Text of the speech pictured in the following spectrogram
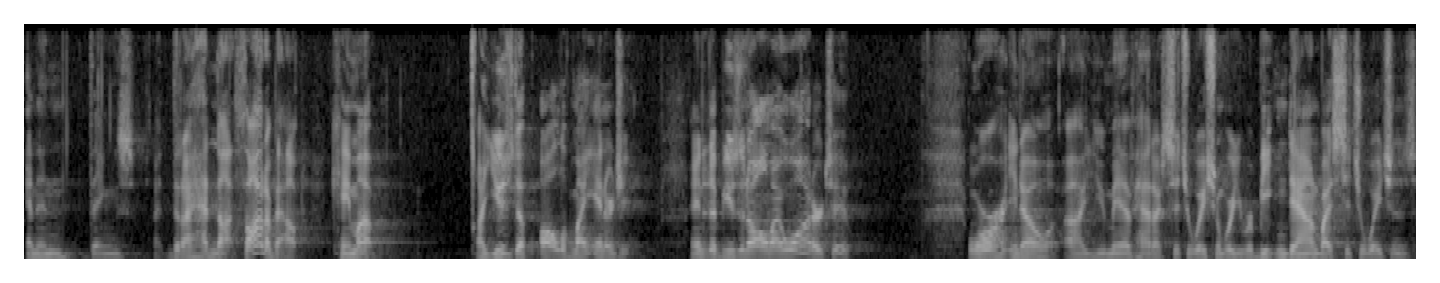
And then things that I had not thought about came up. I used up all of my energy. I ended up using all my water too. Or, you know, uh, you may have had a situation where you were beaten down by situations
